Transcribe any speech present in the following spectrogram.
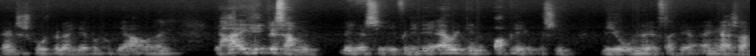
danske skuespillere Jeppe på bjerget. Ikke. Det har ikke helt det samme, vil jeg sige, fordi det er jo igen oplevelsen, vi er ude efter her. Ikke? Altså,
